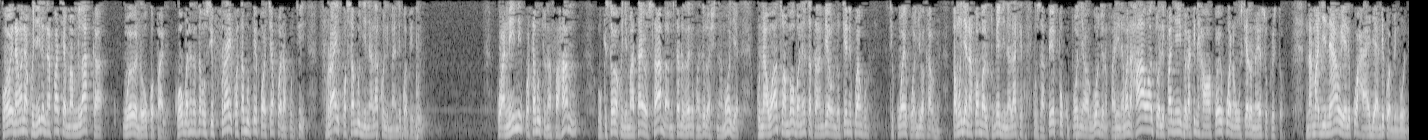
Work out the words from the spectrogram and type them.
Kwa hiyo inaona kwenye ile nafasi ya mamlaka wewe ndo uko pale. Kwa hiyo bwana usifurahi kwa sababu pepo wachafu wanakutii. Furahi kwa sababu jina lako limeandikwa mbinguni kwa nini? Kwa sababu tunafahamu ukisoma kwenye matayo saba mstari nadhani kwanzia ule wa ishiri moja kuna watu ambao bwana yesu atawambia ondokeni kwangu sikuwahi kuwajua kamwe pamoja na kwamba alitumia jina lake kufukuza pepo kuponya wagonjwa na kufanya nini. Maana hawa watu walifanya hivyo lakini hawakuwahi kuwa na uhusiano na yesu kristo. Na majina yao yalikuwa hayajaandikwa mbinguni.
